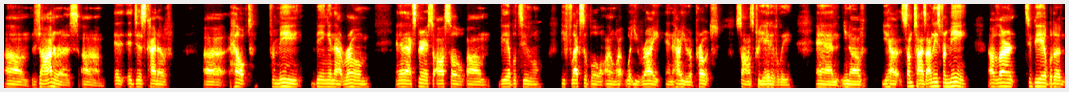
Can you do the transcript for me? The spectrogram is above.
um, genres. Um, it, it just kind of uh, helped for me being in that room and in that experience to also um, be able to be flexible on what, what you write and how you approach songs creatively and you know you have sometimes at least for me i've learned to be able to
